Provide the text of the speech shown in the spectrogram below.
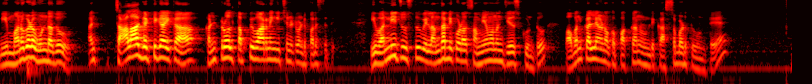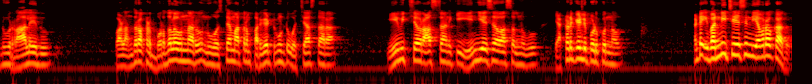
మీ మనుగడ ఉండదు అని చాలా గట్టిగా ఇక కంట్రోల్ తప్పి వార్నింగ్ ఇచ్చినటువంటి పరిస్థితి. ఇవన్నీ చూస్తూ వీళ్ళందరినీ కూడా సంయమనం చేసుకుంటూ పవన్ కళ్యాణ్ ఒక పక్కన నుండి కష్టపడుతూ ఉంటే నువ్వు రాలేదు. వాళ్ళందరూ అక్కడ బురదలో ఉన్నారు. నువ్వు వస్తే మాత్రం పరిగెట్టుకుంటూ వచ్చేస్తారా? ఏమిచ్చావు రాష్ట్రానికి? ఏం చేసావు అసలు నువ్వు? ఎక్కడికి వెళ్ళి పడుకున్నావు? అంటే ఇవన్నీ చేసింది ఎవరో కాదు.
